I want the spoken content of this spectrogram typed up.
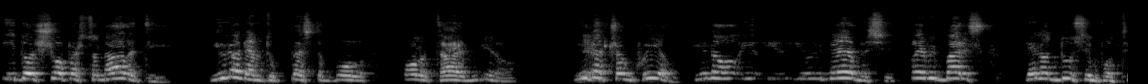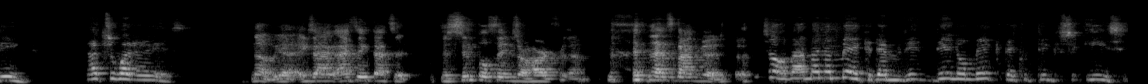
he don't show personality. You don't have to pass the ball all the time, you know. You're Yeah. not tranquil. You know, you, you you're nervous. Everybody's they don't do simple thing. That's what it is. No, yeah, exactly. I think that's it. The simple things are hard for them. that's not good. So I'm gonna make them they, they don't make the things think it's easy.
